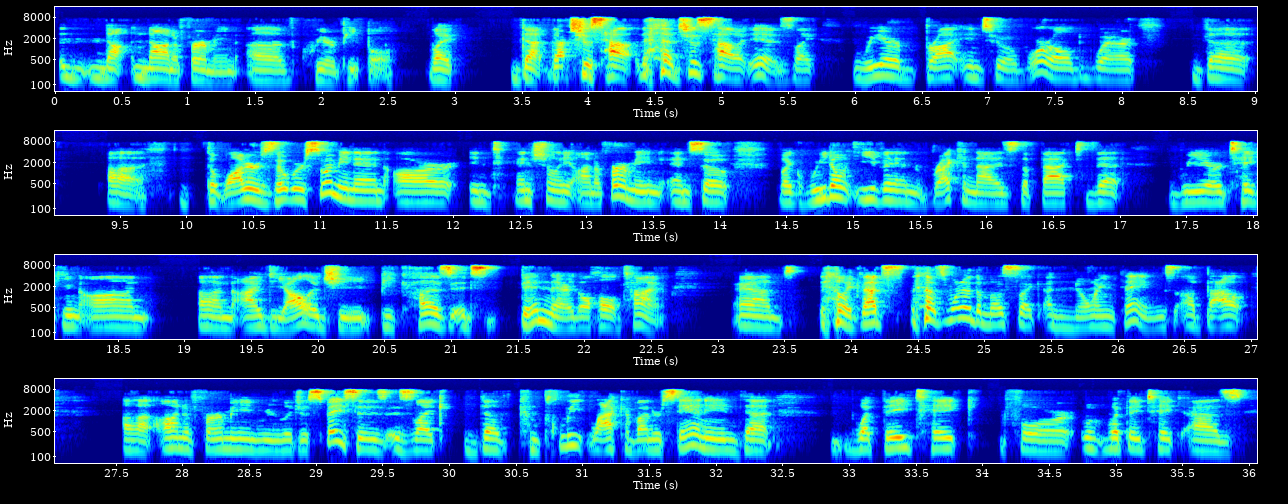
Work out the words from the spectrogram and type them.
not non-affirming of queer people. Like that that's just how that's just how it is. Like we are brought into a world where the uh, the waters that we're swimming in are intentionally unaffirming. And so like we don't even recognize the fact that we are taking on an ideology because it's been there the whole time. And like that's that's one of the most like annoying things about uh, unaffirming religious spaces is like the complete lack of understanding that what they take for what they take as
